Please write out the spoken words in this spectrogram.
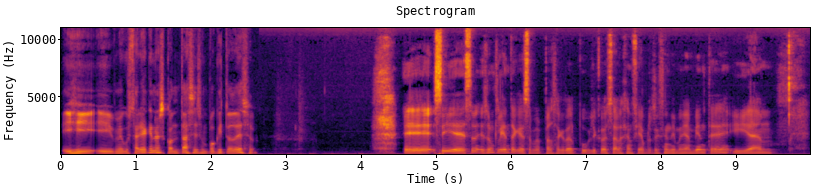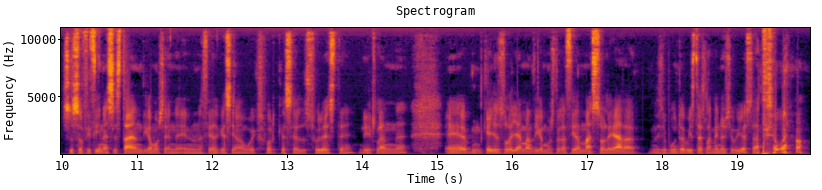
y, me gustaría que nos contases un poquito de eso. Eh, sí, es, es, un cliente que es para el sector público, es la Agencia de Protección del Medio Ambiente y em, sus oficinas están, digamos, en, en, una ciudad que se llama Wexford, que es el sureste de Irlanda, eh, que ellos lo llaman, digamos, de la ciudad más soleada. Desde mi punto de vista es la menos lluviosa, pero bueno.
